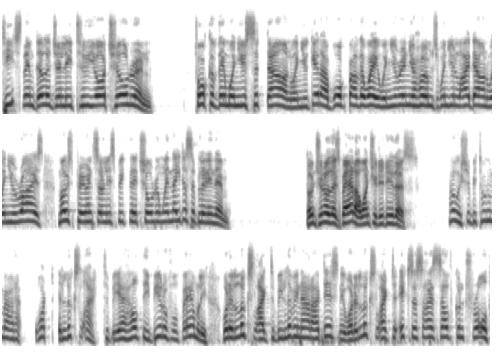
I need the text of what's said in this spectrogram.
Teach them diligently to your children. Talk of them when you sit down, when you get up, walk by the way, when you're in your homes, when you lie down, when you rise. Most parents only speak to their children when they're disciplining them. Don't you know that's bad? I want you to do this. No, we should be talking about what it looks like to be a healthy, beautiful family, what it looks like to be living out our destiny, what it looks like to exercise self control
